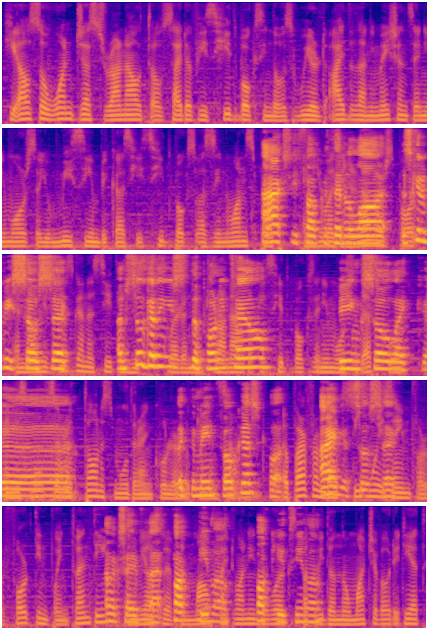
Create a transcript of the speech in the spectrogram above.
He also won't just run out outside of his hitbox in those weird idle animations anymore, so you miss him because his hitbox was in one spot. I actually fuck with it a lot. It's spot, gonna be so sick. just gonna sit I'm still getting used to the not run out of ponytail hitbox anymore, being that's so, cool. like, moves are uh, a ton smoother and cooler like the main focus, but Apart from I that, get so Teemo is aimed for 14.20, I'm excited for also that. Fuck Teemo. one in Fuck the you, works, but we don't know much about it yet.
